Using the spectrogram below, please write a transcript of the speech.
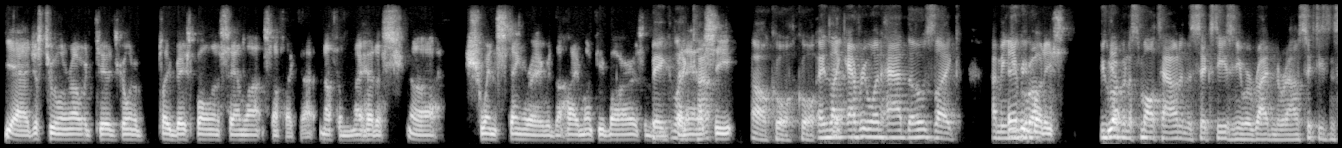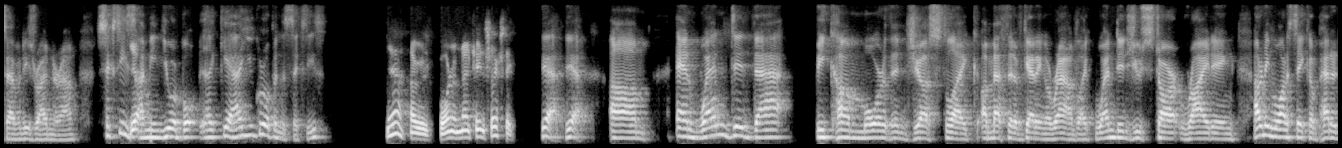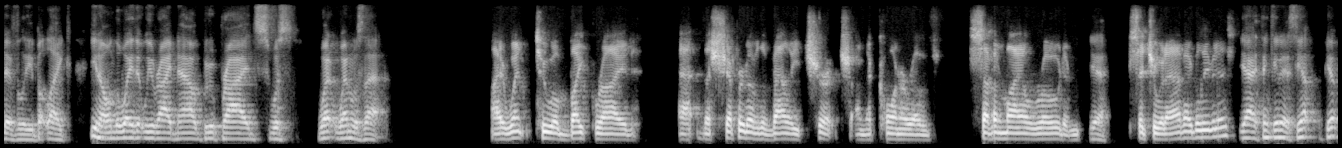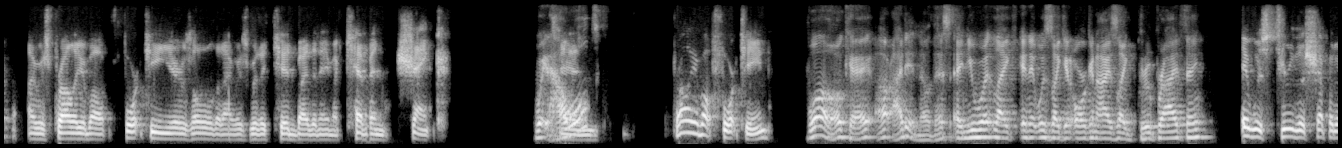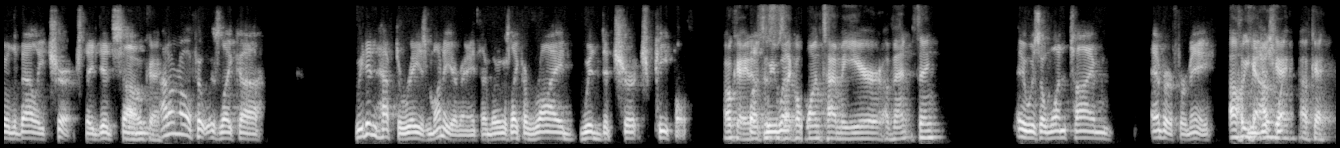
Yeah, just tooling around with kids, going to play baseball in a sandlot, and stuff like that. Nothing. I had a uh, Schwinn Stingray with the high monkey bars and Big, the like, banana seat. Oh, cool, cool. And like everyone had those, like, I mean, you grew up, Everybody's you grew up in a small town in the '60s, and you were riding around '60s and '70s, riding around '60s. Yep. I mean, you were both like, yeah, you grew up in the '60s. yeah. I was born in 1960. Yeah, yeah. Um, and when did that become more than just like a method of getting around? Like, when did you start riding? I don't even want to say competitively, but like, you know, in the way that we ride now, group rides was what? When was that? I went to a bike ride at the Shepherd of the Valley Church on the corner of Seven Mile Road and Yeah. Scituate Ave, I believe it is. Yeah, I think it is. Yep, yep. I was probably about 14 years old, and I was with a kid by the name of Kevin Shank. Wait, how And- old? Probably about 14. Whoa, okay. Oh, I didn't know this. And you went like, and it was like an organized like group ride thing. It was through the Shepherd of the Valley Church. They did oh, some. Oh, okay. I don't know if it was like a. We didn't have to raise money or anything, but it was like a ride with the church people. Okay, But this we was went- like a one time a year event thing. It was a one-time ever for me. Oh yeah, okay, went- okay.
